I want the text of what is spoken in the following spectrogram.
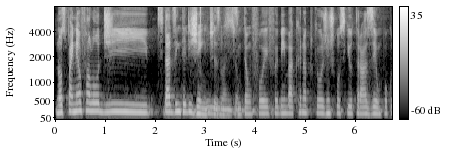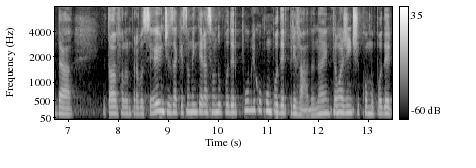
Nosso painel falou de cidades inteligentes, Isso. Então foi, foi bem bacana porque hoje a gente conseguiu trazer um pouco da eu estava falando para você antes a questão da interação do poder público com o poder privado, né? Então a gente como poder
